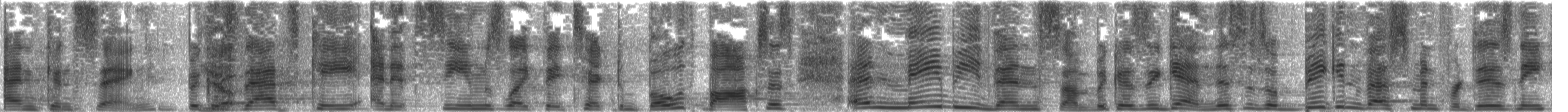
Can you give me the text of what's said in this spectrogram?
and can sing. Because Yep. that's key, and it seems like they ticked both boxes, and maybe then some. Because again, this is a big investment for Disney.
